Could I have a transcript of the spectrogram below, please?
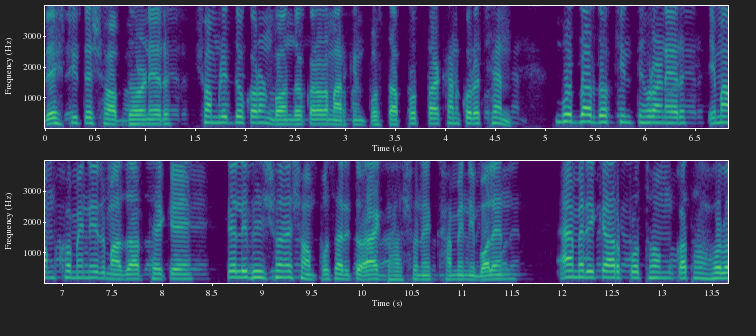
দেশটিতে সব ধরনের সমৃদ্ধকরণ বন্ধ করার মার্কিন প্রস্তাব প্রত্যাখ্যান করেছেন। বুধবার দক্ষিণ তেহরানের ইমাম খোমেনির মাজার থেকে টেলিভিশনে সম্প্রচারিত এক ভাষণে খামেনি বলেন, আমেরিকার প্রথম কথা হলো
